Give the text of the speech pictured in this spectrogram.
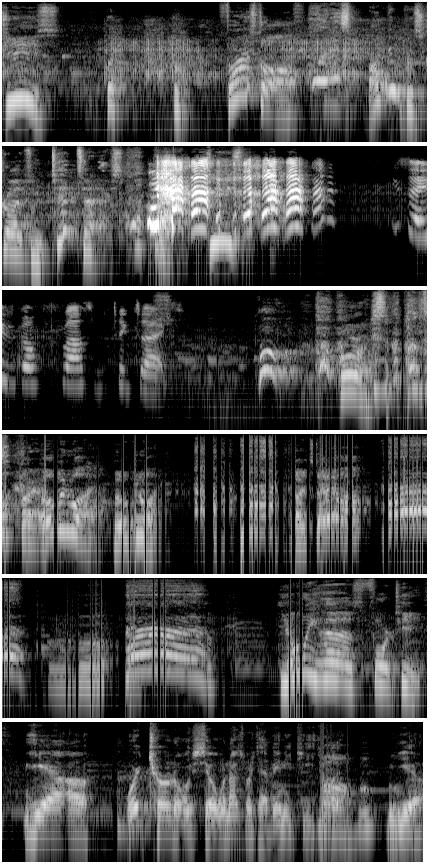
Jeez. First off, I'm gonna prescribe some Tic Tacs. Jeez. he said he's gonna fly some Tic Tacs. All right. All right. Open wide. Open wide. All right. Stay on. Uh-huh. He only has four teeth. Yeah, uh, we're turtles, so we're not supposed to have any teeth. But, Oh. okay. yeah.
